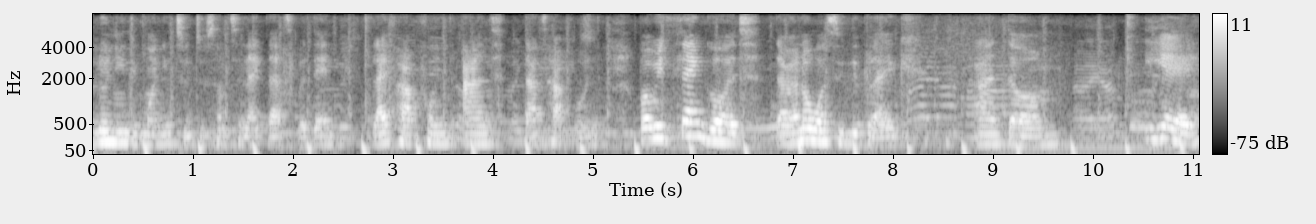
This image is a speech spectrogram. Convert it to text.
loaning the money to do something like that. But then life happened and that happened. But we thank God that we're not what we look like. And um, yeah,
